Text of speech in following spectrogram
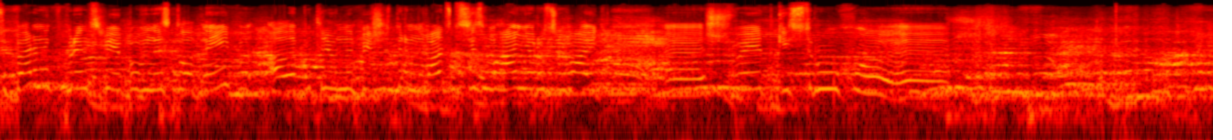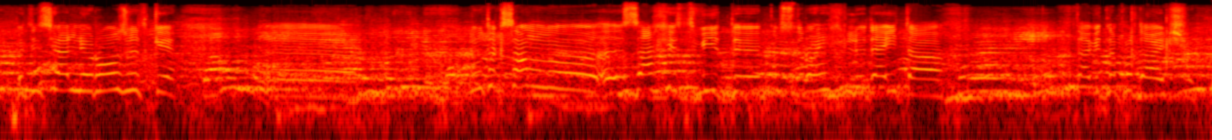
Суперник, в принципі, був не складний, але потрібно більше тренуватися. Всі змагання розвивають е, швидкість руху, потенціальні розвитки. Ну, так само захист від посторонніх людей та, та від нападаючих.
